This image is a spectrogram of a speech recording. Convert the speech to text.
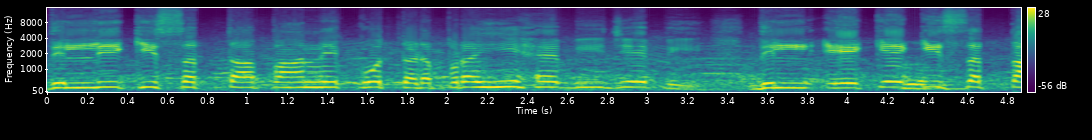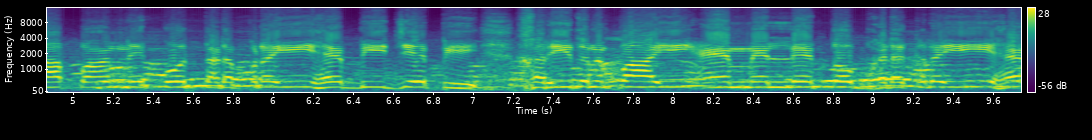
दिल्ली की सत्ता पाने को तड़प रही है बीजेपी। दिल एके की सत्ता पाने को तड़प रही है बीजेपी। खरीद न पाई एमएलए तो भड़क रही है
